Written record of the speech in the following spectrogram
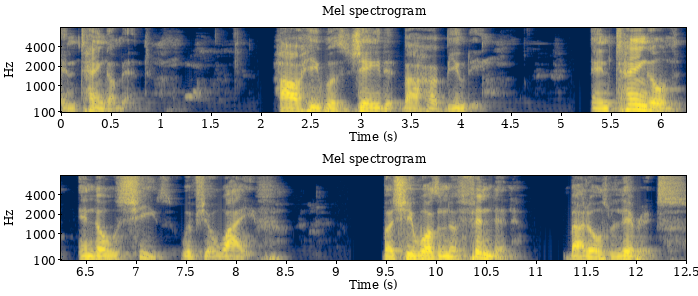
Entanglement, how he was jaded by her beauty, entangled in those sheets with your wife, but she wasn't offended by those lyrics,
